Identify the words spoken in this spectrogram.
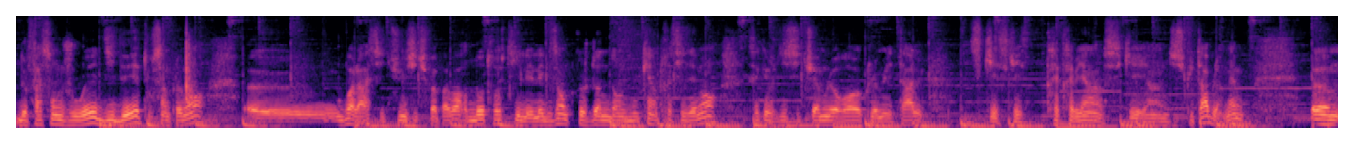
de façon de jouer, d'idées, tout simplement. Euh, voilà, si tu si tu vas pas voir d'autres styles. Et l'exemple que je donne dans le bouquin précisément, c'est que je dis si tu aimes le rock, le métal, ce qui est, ce qui est très très bien, ce qui est indiscutable même. Euh,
